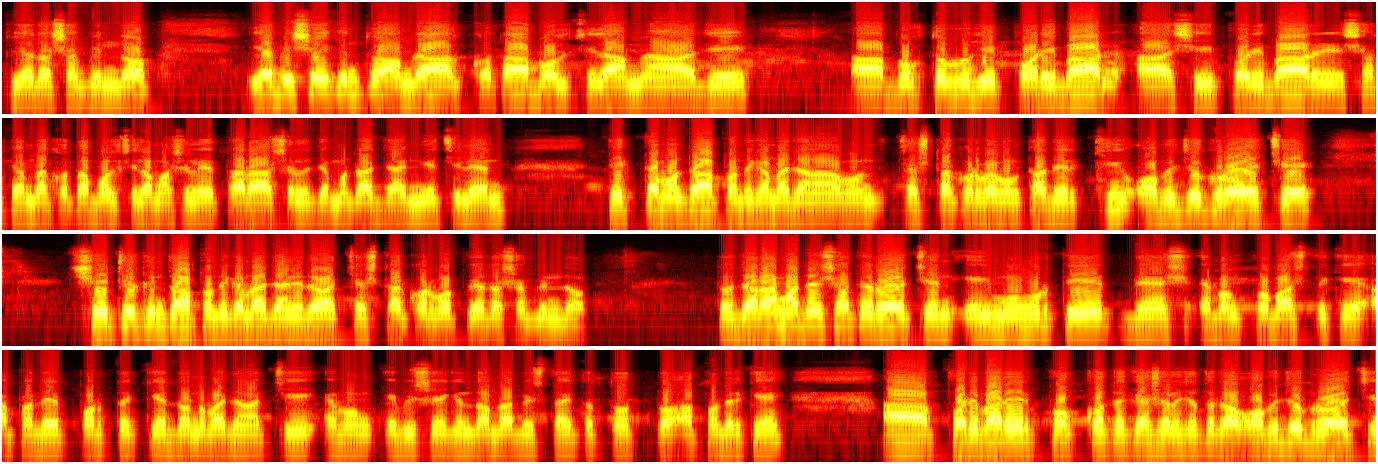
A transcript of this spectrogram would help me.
প্রিয় দর্শকবৃন্দ। এ বিষয়ে কিন্তু আমরা কথা বলছিলাম যে ভুক্তভোগী পরিবার সেই পরিবারের সাথে আমরা কথা বলছিলাম। আসলে তারা আসলে যেমনটা জানিয়েছিলেন ঠিক তেমনটা আপনাদেরকে আমরা জানানোর চেষ্টা করব এবং তাদের কি অভিযোগ রয়েছে, সেটিও কিন্তু আপনাদেরকে আমরা জানিয়ে দেওয়ার চেষ্টা করব, প্রিয় দর্শকবৃন্দ। তো যারা আমাদের সাথে রয়েছেন এই মুহূর্তে দেশ এবং প্রবাস থেকে আপনাদের প্রত্যেককে ধন্যবাদ জানাচ্ছি এবং এ বিষয়ে কিন্তু আমরা বিস্তারিত তথ্য আপনাদেরকে পরিবারের পক্ষ থেকে আসলে যতটা অভিযোগ রয়েছে,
